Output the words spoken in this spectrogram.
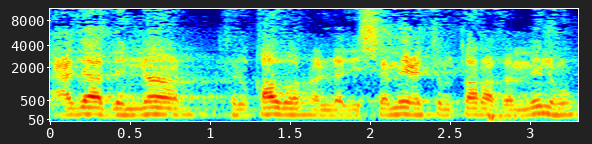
عذاب النار في القبر الذي سمعتم طرفا منه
